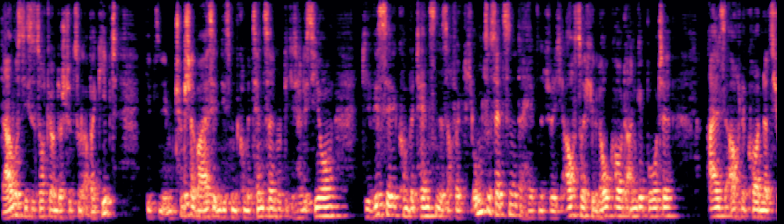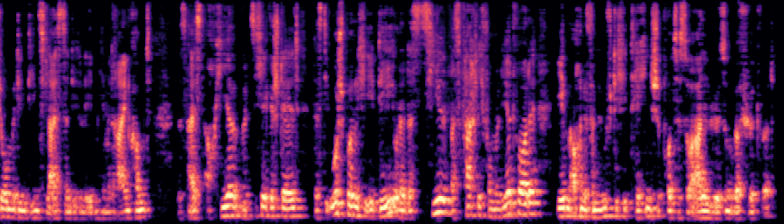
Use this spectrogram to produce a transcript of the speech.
Da, wo es diese Softwareunterstützung aber gibt, gibt es eben typischerweise in diesem Kompetenzzentrum Digitalisierung gewisse Kompetenzen, das auch wirklich umzusetzen. Da helfen natürlich auch solche Low-Code-Angebote, als auch eine Koordination mit den Dienstleistern, die dann eben hier mit reinkommt. Das heißt, auch hier wird sichergestellt, dass die ursprüngliche Idee oder das Ziel, was fachlich formuliert wurde, eben auch in eine vernünftige technische prozessuale Lösung überführt wird.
